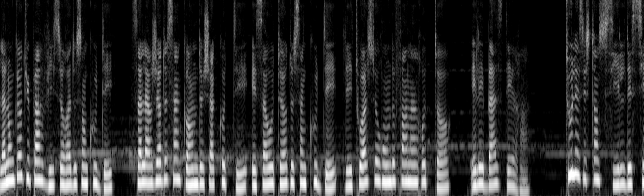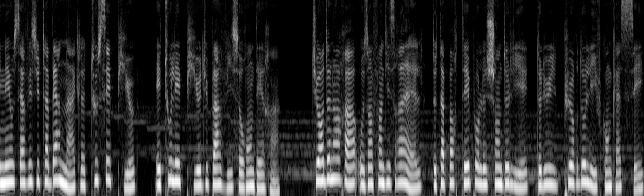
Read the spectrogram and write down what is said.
La longueur du parvis sera de cent coudées, sa largeur de cinquante de chaque côté et sa hauteur de cinq coudées. Les toiles seront de fin lin retors et les bases d'airain. Tous les ustensiles destinés au service du tabernacle, tous ses pieux et tous les pieux du parvis seront d'airain. Tu ordonneras aux enfants d'Israël de t'apporter pour le chandelier de l'huile pure d'olive concassée,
